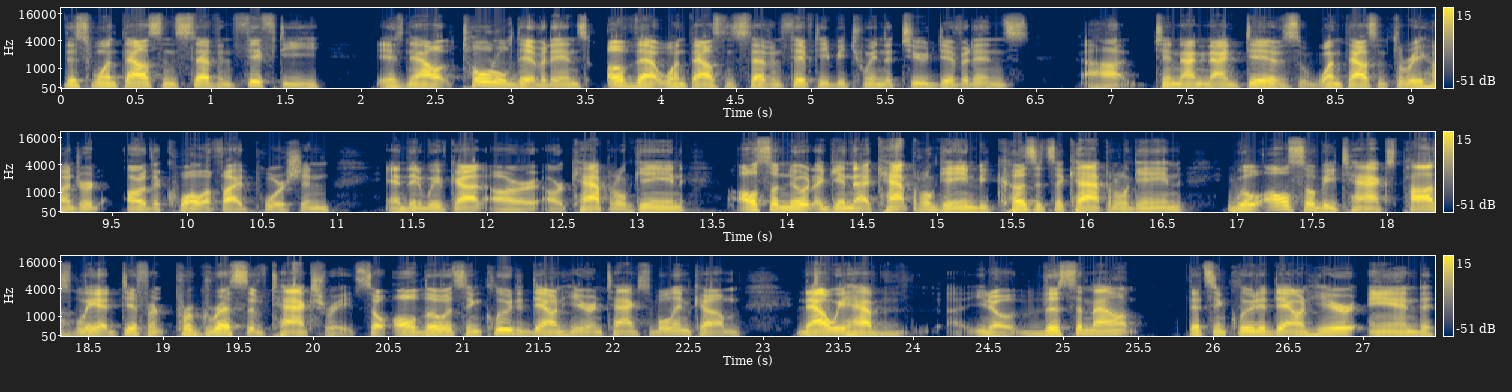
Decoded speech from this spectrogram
this 1,750 is now total dividends of that 1,750 between the two dividends, uh, 1099 divs, 1,300 are the qualified portion. And then we've got our, our capital gain. Also note again that capital gain, because it's a capital gain, will also be taxed possibly at different progressive tax rates. So although it's included down here in taxable income, now we have, you know, this amount that's included down here and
